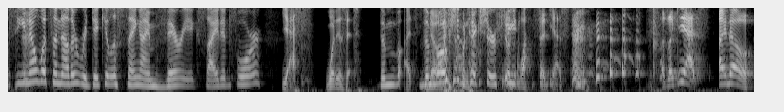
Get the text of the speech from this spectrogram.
so you know what's another ridiculous thing I'm very excited for? yes. What is it? The I- the no, I motion picture I feat. I said yes. I was like, yes, I know.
